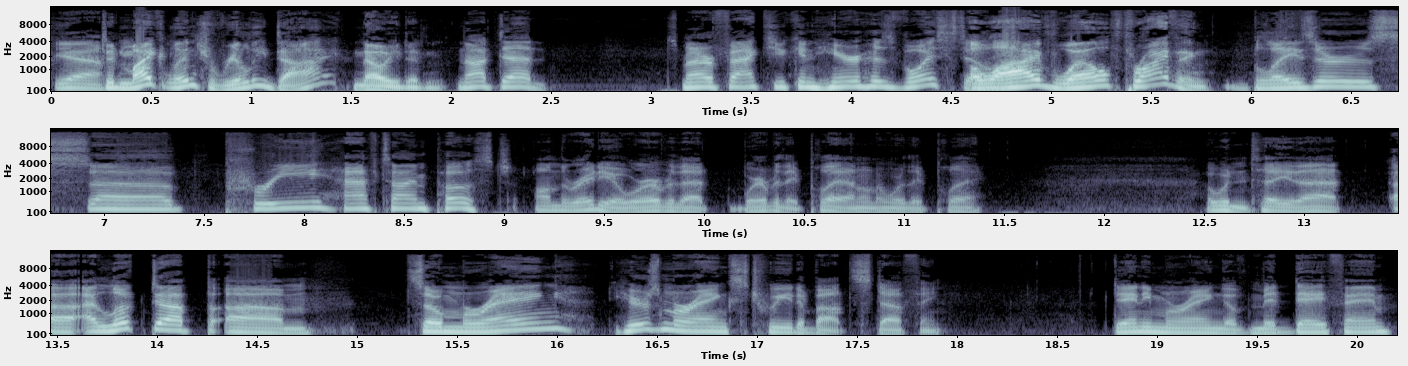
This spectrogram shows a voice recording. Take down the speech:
Yeah. did Mike Lynch really die? No, he didn't. Not dead. As a matter of fact, you can hear his voice still. Alive, well, thriving. Blazers uh, pre halftime post on the radio wherever that wherever they play. I don't know where they play. I wouldn't tell you that. Uh, I looked up. Um, so Marang. Here's Marang's tweet about stuffing. Danny Marang of Midday fame.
